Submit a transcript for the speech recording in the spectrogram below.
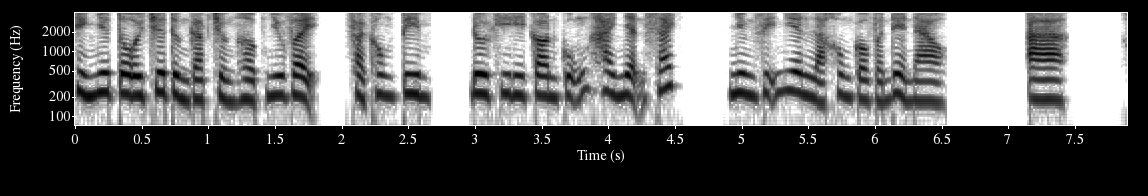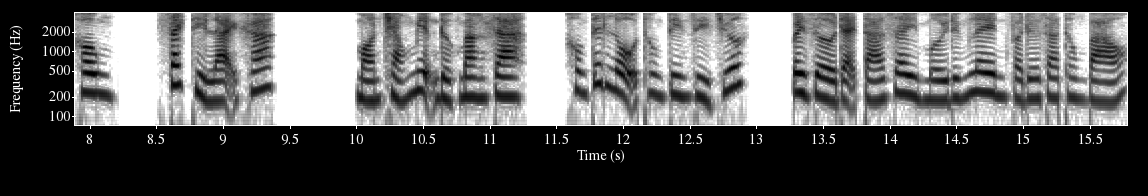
Hình như tôi chưa từng gặp trường hợp như vậy, phải không tim? Đôi khi con cũng hay nhận sách, nhưng dĩ nhiên là không có vấn đề nào. À, không, sách thì lại khác. Món trắng miệng được mang ra, không tiết lộ thông tin gì trước. Bây giờ đại tá dây mới đứng lên và đưa ra thông báo.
